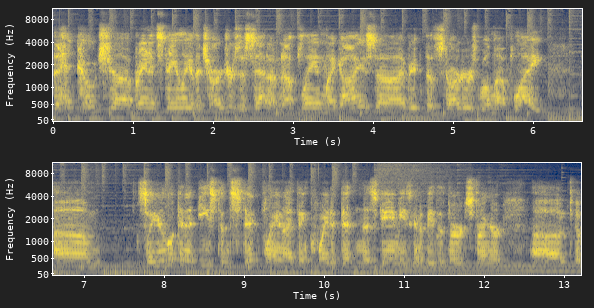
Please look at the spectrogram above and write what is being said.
the head coach uh, Brandon Staley of the Chargers has said, "I'm not playing my guys. Uh, every, the starters will not play." Um, so you're looking at Easton Stick playing, I think, quite a bit in this game. He's going to be the third stringer, uh, a,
